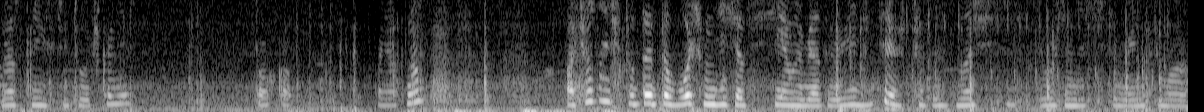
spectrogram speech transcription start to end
У нас три цветочка есть. Только. Понятно? А что значит вот это 87, ребята? Вы видите? Что-то значит 87, я не понимаю.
